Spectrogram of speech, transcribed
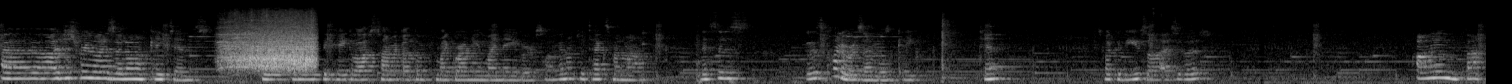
Uh, I just realised I don't have cake tins. who made the cake last time. I got them from my granny and my neighbour, so I'm gonna have to text my mom. This is, this kind of resembles a cake tin, so I could use that, I suppose. I'm back.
